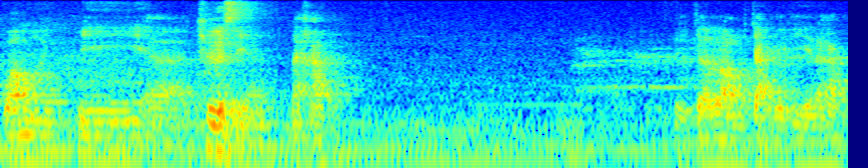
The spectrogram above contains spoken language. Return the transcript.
ความมีชื่อเสียงนะครับเดี๋ยวจะลองจับอีกทีนะครับ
